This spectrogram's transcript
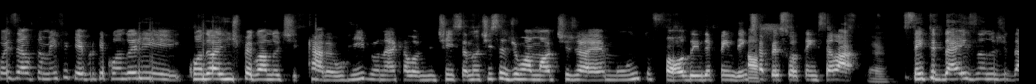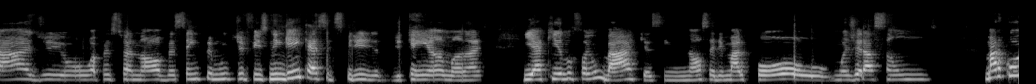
Pois é, eu também fiquei, porque quando ele, quando a gente pegou a notícia, cara, horrível, né, aquela notícia, a notícia de uma morte já é muito foda, independente se Nossa. a pessoa tem, sei lá, É. 110 anos de idade ou a pessoa é nova, é sempre muito difícil. Ninguém quer se despedir de, de quem ama, né? E aquilo foi um baque, assim, nossa, ele marcou uma geração, marcou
